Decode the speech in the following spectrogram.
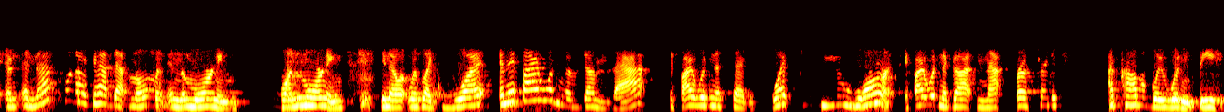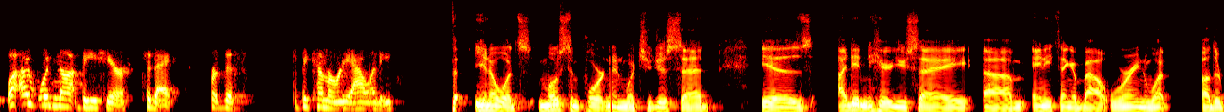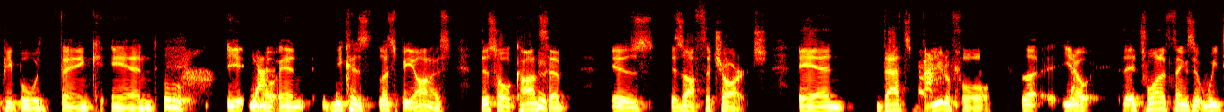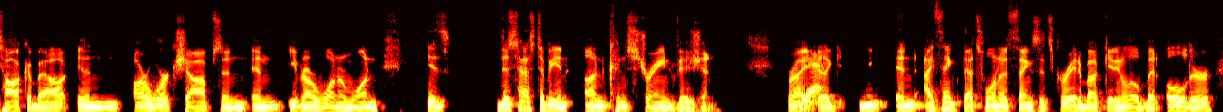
And, and that's when I had that moment in the morning. One morning, you know, it was like, what? And if I wouldn't have done that, if I wouldn't have said, what do you want? If I wouldn't have gotten that frustrated, I probably wouldn't be, well, I would not be here today for this to become a reality. You know, what's most important in what you just said is I didn't hear you say um, anything about worrying what other people would think and Oof, you, yeah. know and because let's be honest this whole concept is is off the charts. And that's beautiful. You know it's one of the things that we talk about in our workshops and and even our one-on-one is this has to be an unconstrained vision right? Yeah. like and i think that's one of the things that's great about getting a little bit older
